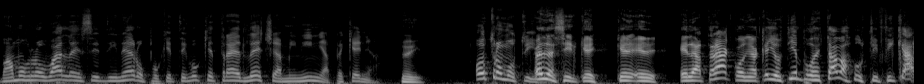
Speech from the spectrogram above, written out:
vamos a robarle ese dinero porque tengo que traer leche a mi niña pequeña. Sí. Otro motivo. Es decir, que, que el, el atraco en aquellos tiempos estaba justificado.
